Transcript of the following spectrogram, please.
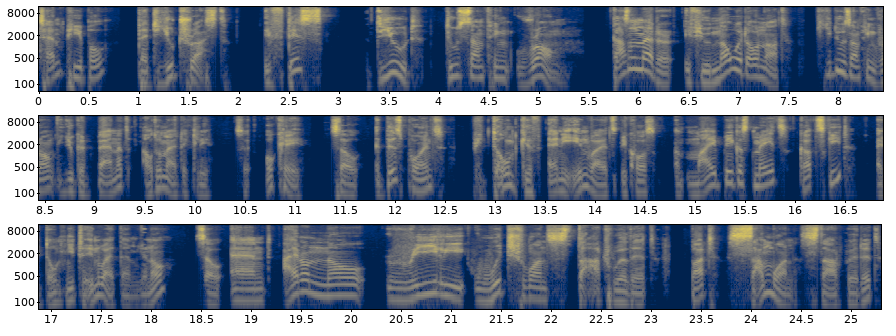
10 people that you trust. If this dude do something wrong, doesn't matter if you know it or not. If you do something wrong, you get banned automatically. So, okay. So at this point, we don't give any invites because uh, my biggest mates got Skeet. I don't need to invite them, you know? So, and I don't know really which ones start with it, but someone start with it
